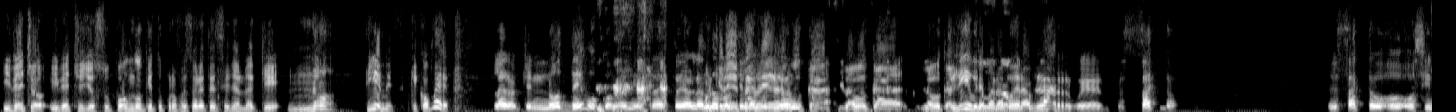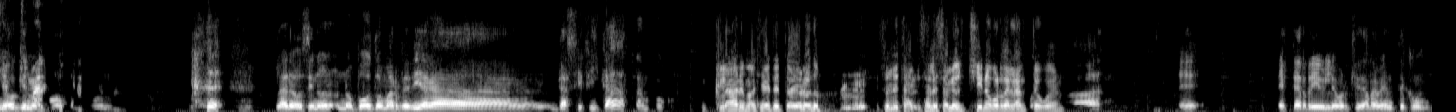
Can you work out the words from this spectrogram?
y de hecho, y de hecho yo supongo que tus profesores te enseñaron que no tienes que comer. Claro, que no debo comer mientras estoy hablando Porque porque, debes la tener la boca, la boca, la boca libre para poder hablar, güey. Exacto. Exacto, o, o si no, que no puedo, claro, o si no, no puedo tomar bebidas ga- gasificadas tampoco. Claro, imagínate, estoy hablando, se le, sale- se le sale un chino por delante, güey. Ah, eh, es terrible porque de repente con-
